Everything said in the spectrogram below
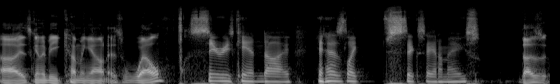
uh, is gonna be coming out as well. Series can't die. It has like six animes. Does it?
